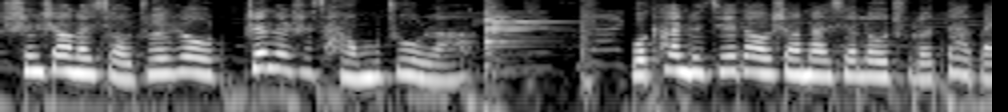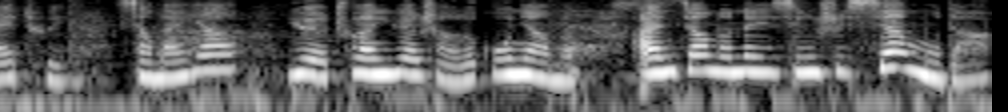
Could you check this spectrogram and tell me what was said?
身上的小赘肉真的是藏不住了。我看着街道上那些露出了大白腿、小蛮腰、越穿越少的姑娘们，安江的内心是羡慕的。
